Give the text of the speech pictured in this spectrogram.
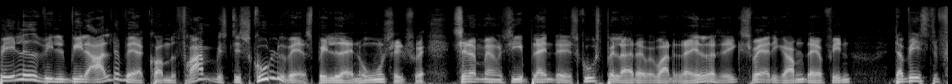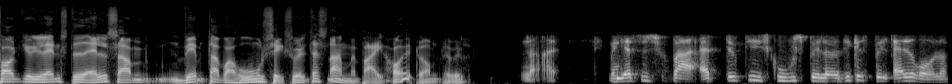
billede ville, ville aldrig være kommet frem, hvis det skulle være spillet af en homoseksuel. Selvom man kan sige, blandt øh, skuespillere der var det da ellers ikke svært i gamle dage at finde. Der vidste folk jo et eller andet sted alle sammen, hvem der var homoseksuel. Der snakker man bare ikke højt om det, vel? Nej. Men jeg synes jo bare, at dygtige skuespillere, de kan spille alle roller.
